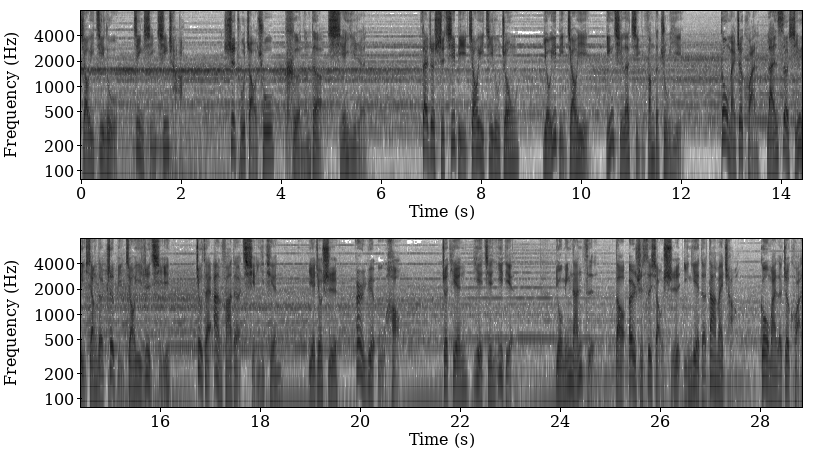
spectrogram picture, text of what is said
交易记录进行清查，试图找出可能的嫌疑人。在这十七笔交易记录中，有一笔交易引起了警方的注意，购买这款蓝色行李箱的这笔交易日期就在案发的前一天，也就是二月五号。这天夜间一点，有名男子到二十四小时营业的大卖场购买了这款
